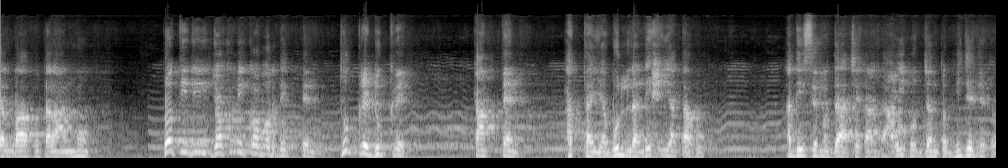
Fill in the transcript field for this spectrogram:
আল্লাহ প্রতিদিন যখনই কবর দেখতেন ইয়াবুল্লা লিহিয়াতাহু। হাদিসের মধ্যে আছে, তার দাড়ি পর্যন্ত ভিজে যেত।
